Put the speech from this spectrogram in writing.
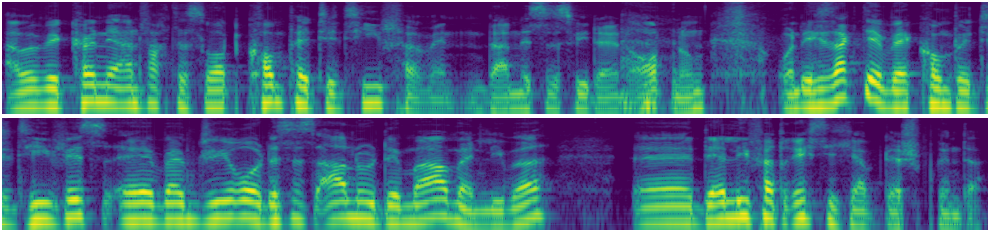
aber wir können ja einfach das Wort kompetitiv verwenden, dann ist es wieder in Ordnung. Und ich sag dir, wer kompetitiv ist äh, beim Giro, das ist Arno Demar, mein Lieber. Äh, der liefert richtig ab, der Sprinter.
